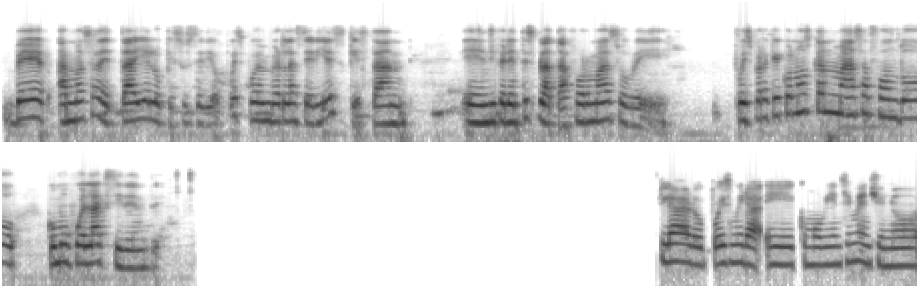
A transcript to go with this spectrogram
ver a más a detalle lo que sucedió, pues pueden ver las series que están en diferentes plataformas sobre, pues para que conozcan más a fondo cómo fue el accidente. Claro, pues mira, eh, como bien se mencionó,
